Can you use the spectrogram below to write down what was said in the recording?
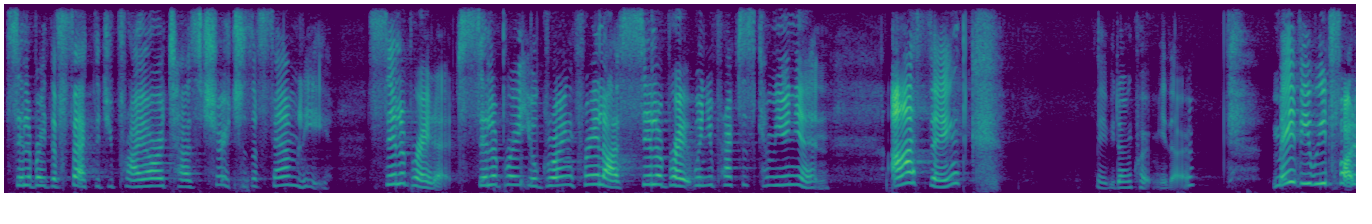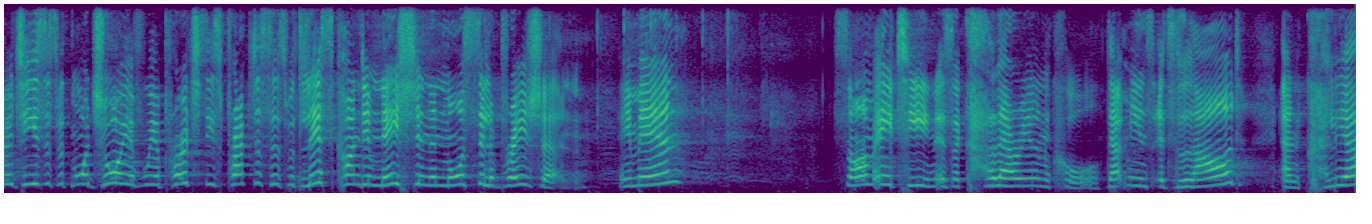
Celebrate the fact that you prioritize church as a family. Celebrate it. Celebrate your growing prayer life. Celebrate when you practice communion. I think, maybe don't quote me though, maybe we'd follow Jesus with more joy if we approach these practices with less condemnation and more celebration. Amen? Psalm 18 is a clarion call. That means it's loud and clear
